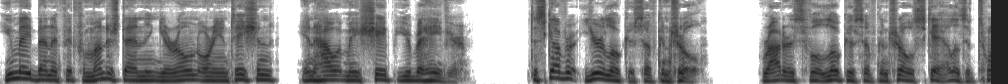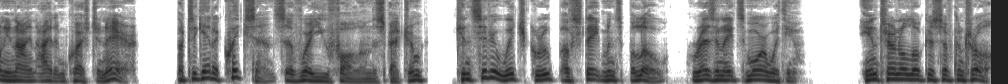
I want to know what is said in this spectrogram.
you may benefit from understanding your own orientation and how it may shape your behavior. Discover your locus of control. Rotter's full locus of control scale is a 29 item questionnaire, but to get a quick sense of where you fall on the spectrum, consider which group of statements below resonates more with you. Internal locus of control.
